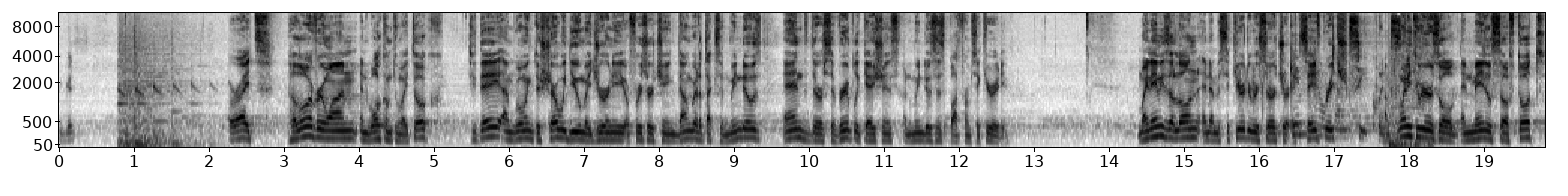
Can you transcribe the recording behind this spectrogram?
You good? All right. Hello, everyone, and welcome to my talk. Today, I'm going to share with you my journey of researching downgrade attacks on Windows and their severe implications on Windows' platform security. My name is Alon, and I'm a security researcher Begin at SafeBreach. countdown. I'm 22 years old and mainly self-taught.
